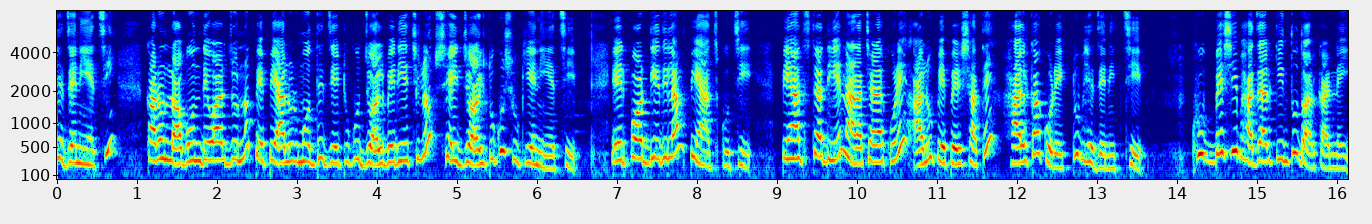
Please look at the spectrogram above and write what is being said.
ভেজে নিয়েছি, কারণ লবণ দেওয়ার জন্য পেঁপে আলুর মধ্যে যেটুকু জল বেরিয়েছিল, সেই জলটুকু শুকিয়ে নিয়েছি। এরপর দিয়ে দিলাম পেঁয়াজ কুচি। পেঁয়াজটা দিয়ে নাড়াচাড়া করে আলু পেঁপের সাথে হালকা করে একটু ভেজে নিচ্ছি। খুব বেশি ভাজার কিন্তু দরকার নেই।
